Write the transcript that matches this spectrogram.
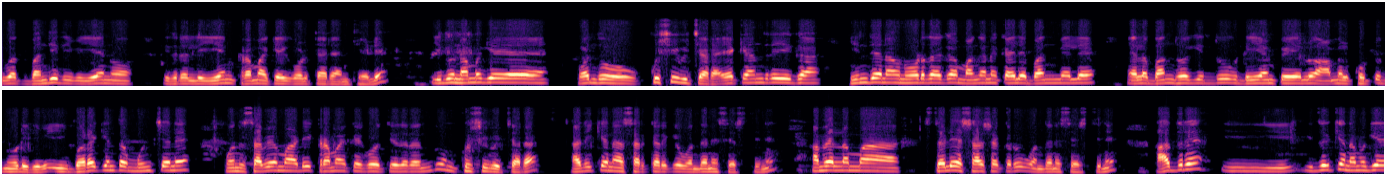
ಇವತ್ತು ಬಂದಿದ್ದೀವಿ. ಏನು, ಇದರಲ್ಲಿ ಏನು ಕ್ರಮ ಕೈಗೊಳ್ತಾರೆ ಅಂತ ಹೇಳಿ ಇದು ನಮಗೆ ಒಂದು ಖುಷಿ ವಿಚಾರ. ಯಾಕೆಂದ್ರೆ ಈಗ ಹಿಂದೆ ನಾವು ನೋಡಿದಾಗ ಮಂಗನ ಕಾಯಿಲೆ ಬಂದ ಮೇಲೆ ಎಲ್ಲ ಬಂದ್ ಹೋಗಿದ್ದು, ಡಿ ಎಂ ಪಿ ಆಮೇಲೆ ಕೊಟ್ಟು ನೋಡಿದೀವಿ. ಈಗ ಬರೋಕ್ಕಿಂತ ಮುಂಚೆನೆ ಒಂದು ಸಭೆ ಮಾಡಿ ಕ್ರಮ ಕೈಗೊಳ್ತಿದ್ದಾರೆ ಅಂದು ಒಂದು ಖುಷಿ ವಿಚಾರ. ಅದಕ್ಕೆ ನಾನು ಸರ್ಕಾರಕ್ಕೆ ವಂದನೆ ಸೇರಿಸ್ತೀನಿ. ಆಮೇಲೆ ನಮ್ಮ ಸ್ಥಳೀಯ ಶಾಸಕರು ವಂದನೆ ಸೇರಿಸ್ತೀನಿ. ಆದ್ರೆ ಈ ಇದಕ್ಕೆ ನಮಗೆ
